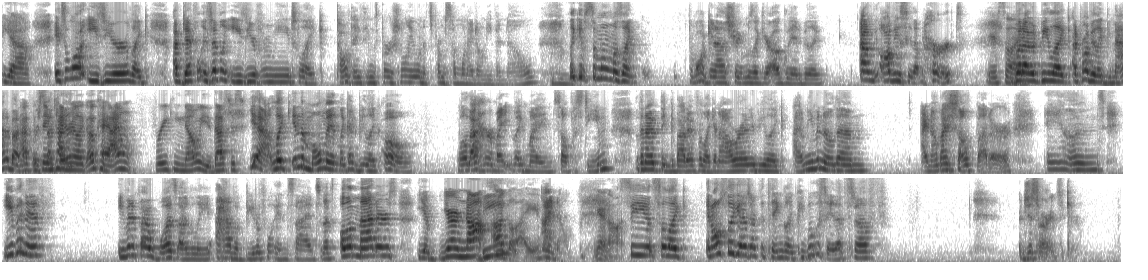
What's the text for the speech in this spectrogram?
Yeah, it's a lot easier. Like I've definitely, it's definitely easier for me to like don't take things personally when it's from someone I don't even know. Mhm. Like if someone was like walking down the street and was like, "You're ugly," I'd be like, um, obviously that would hurt. You're so but I would be like, I'd probably like be mad about it at the same time you're like, okay, I don't freaking know you. That's just yeah, like in the moment, like I'd be like, oh, well that hurt my like my self esteem. But then I'd think about it for like an hour and I'd be like, I don't even know them. I know myself better. And even if even if I was ugly, I have a beautiful inside. So that's all that matters. You you're not Be- ugly. I know. You're not. See, so like and also you guys have to think like people who say that stuff just are insecure.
